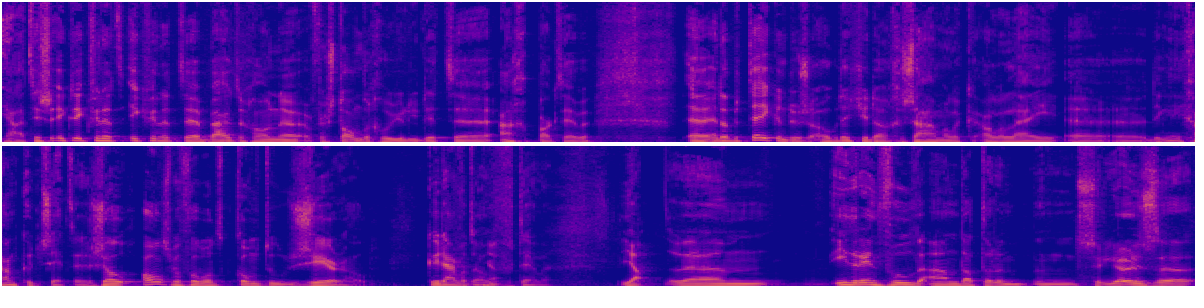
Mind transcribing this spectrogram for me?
Ja, het is, ik, ik vind het, ik vind het uh, buitengewoon uh, verstandig hoe jullie dit uh, aangepakt hebben. en dat betekent dus ook dat je dan gezamenlijk allerlei dingen in gang kunt zetten. Zoals bijvoorbeeld Come to Zero. Kun je daar wat over ja. vertellen? Ja, um, iedereen voelde aan dat er een, een serieuze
